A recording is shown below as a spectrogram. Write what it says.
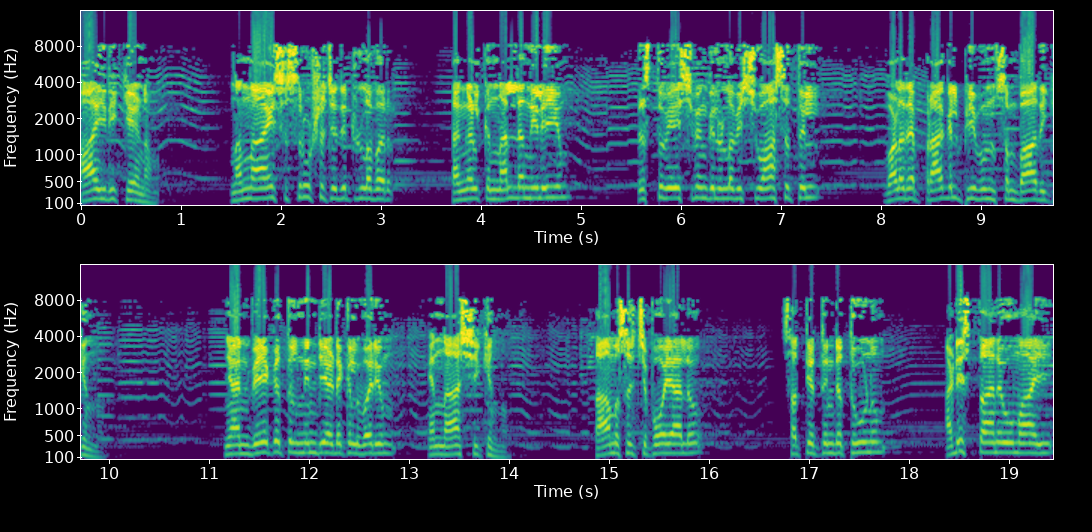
ആയിരിക്കണം. നന്നായി ശുശ്രൂഷ ചെയ്തിട്ടുള്ളവർ തങ്ങൾക്ക് നല്ല നിലയും ക്രിസ്തുവേശുവെങ്കിലുള്ള വിശ്വാസത്തിൽ വളരെ പ്രാഗൽഭ്യവും സമ്പാദിക്കുന്നു. ഞാൻ വേഗത്തിൽ നിന്റെ അടുക്കൽ വരും എന്നാശിക്കുന്നു താമസിച്ചു പോയാലോ? സത്യത്തിന്റെ തൂണും അടിസ്ഥാനവുമായി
